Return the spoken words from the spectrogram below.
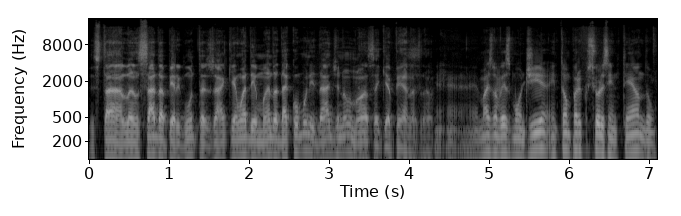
está lançada a pergunta já que é uma demanda da comunidade, não nossa aqui apenas. Não. É, mais uma vez, bom dia. Então, para que os senhores entendam,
